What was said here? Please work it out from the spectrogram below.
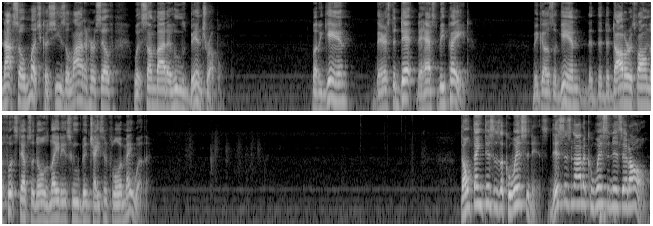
not so much because she's aligning herself with somebody who's been trouble. But again, there's the debt that has to be paid. Because again, the, the, the daughter is following the footsteps of those ladies who've been chasing Floyd Mayweather. Don't think this is a coincidence. This is not a coincidence at all.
